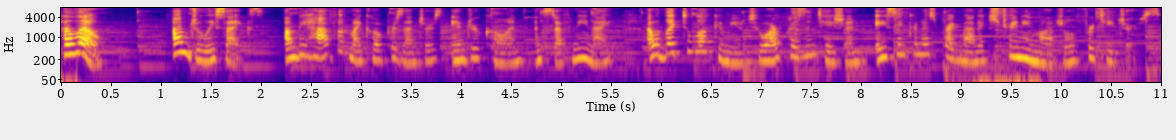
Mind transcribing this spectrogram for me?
Hello, I'm Julie Sykes. On behalf of my co-presenters Andrew Cohen and Stephanie Knight, I would like to welcome you to our presentation, Asynchronous Pragmatics Training Module for Teachers.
